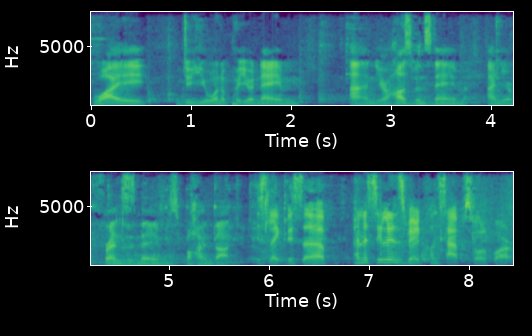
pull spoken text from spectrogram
Why do you want to put your name and your husband's name and your friends' names behind that? It's like this. Uh, penicillin is very conceptual bar.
